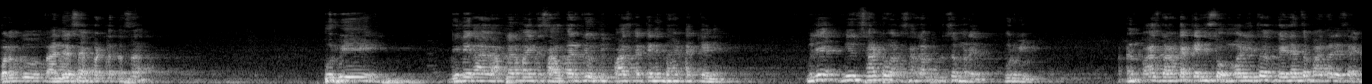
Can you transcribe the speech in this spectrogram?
परंतु तांदळे साहेब म्हटलं तसं. पूर्वी भिलेगाव आपल्याला माहिती सावकारची होती पाच टक्क्याने दहा टक्क्याने. म्हणजे मी साठ वर्षाला पुढचं म्हणेल पूर्वी. आणि पाच दहा टक्क्यांनी सोमवारी इथं बेल्याचं बाजार आहे साहेब.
